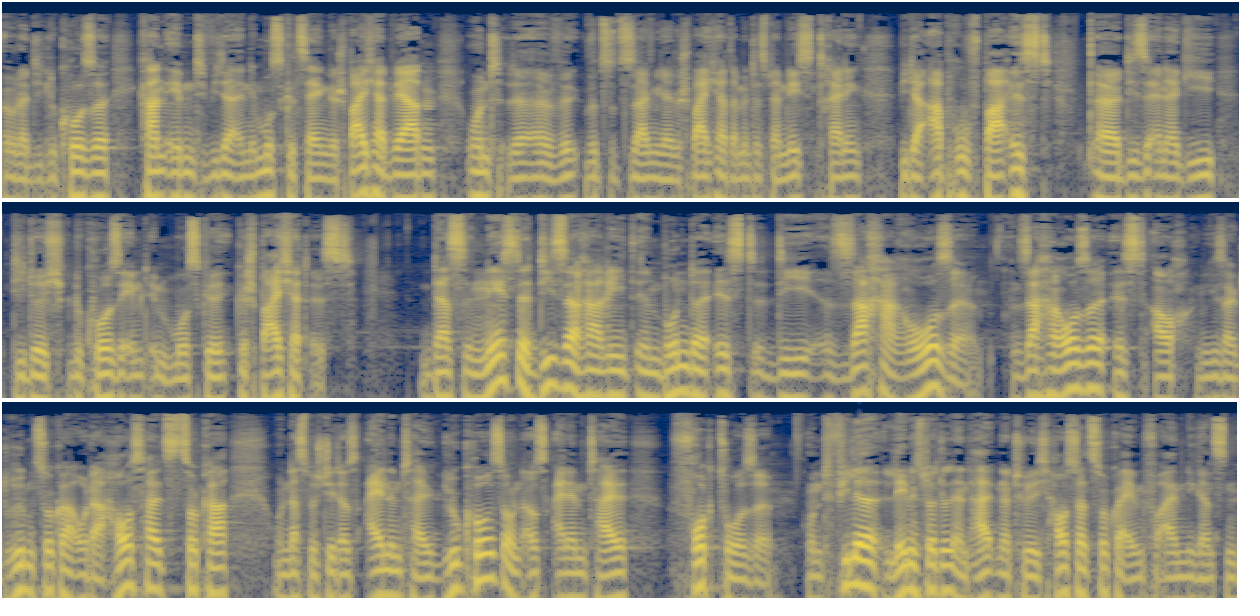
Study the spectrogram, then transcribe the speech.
oder die Glucose kann eben wieder in den Muskelzellen gespeichert werden und äh, wird sozusagen wieder gespeichert, damit es beim nächsten Training wieder abrufbar ist, äh, diese Energie, die durch Glucose eben im Muskel gespeichert ist. Das nächste Disaccharid im Bunde ist die Saccharose. Saccharose ist auch, wie gesagt, Rübenzucker oder Haushaltszucker und das besteht aus einem Teil Glucose und aus einem Teil Fructose. Und viele Lebensmittel enthalten natürlich Haushaltszucker, eben vor allem die ganzen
